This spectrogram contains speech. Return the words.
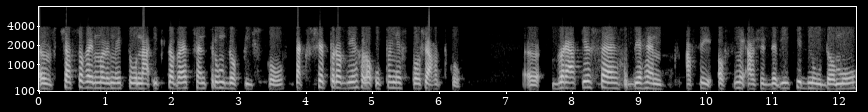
v časovém limitu na IKTové centrum do Písku, tak vše proběhlo úplně v pořádku. E, vrátil se během asi 8 až 9 dnů domů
